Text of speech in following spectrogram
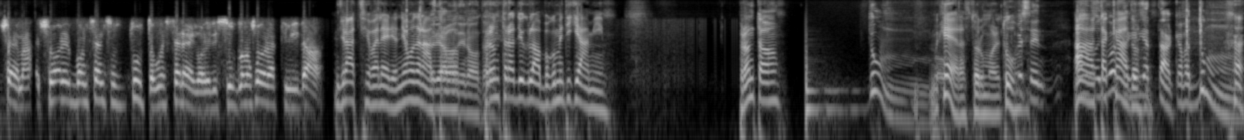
Cioè, ma ci vuole il buonsenso su tutto, queste regole distruggono solo l'attività. Grazie Valerio, andiamo da un altro. No. Pronto Radio Globo, come ti chiami? Pronto? Dum. Ma che era sto rumore? Tu? Questo è... Ah, ogni volta attaccato. che riattacca, fa dum.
